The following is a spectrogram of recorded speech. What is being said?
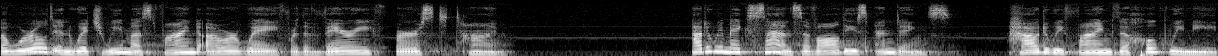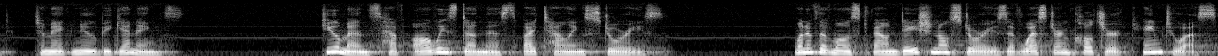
a world in which we must find our way for the very first time. How do we make sense of all these endings? How do we find the hope we need to make new beginnings? Humans have always done this by telling stories. One of the most foundational stories of Western culture came to us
